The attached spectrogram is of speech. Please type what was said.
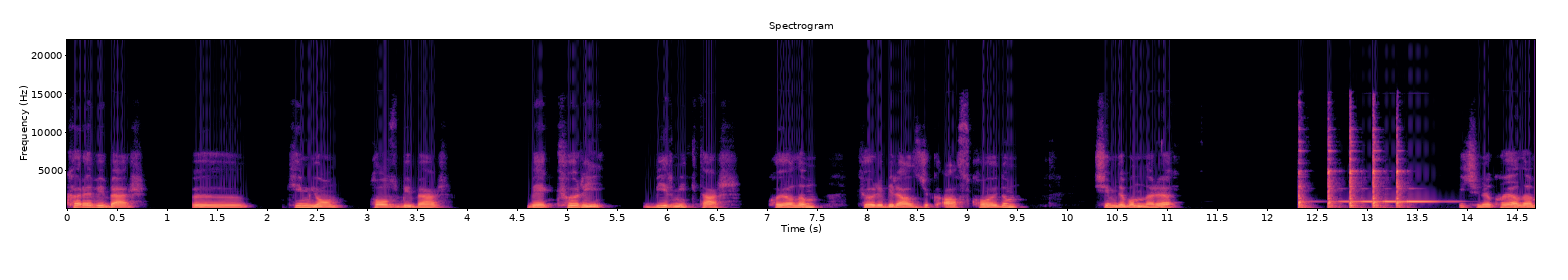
karabiber, e, kimyon, toz biber ve köri bir miktar koyalım. Köri birazcık az koydum. Şimdi bunları içine koyalım.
